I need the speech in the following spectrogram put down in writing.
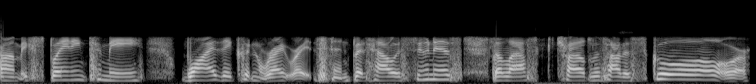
um, explaining to me why they couldn't write right then, but how as soon as the last child was out of school or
